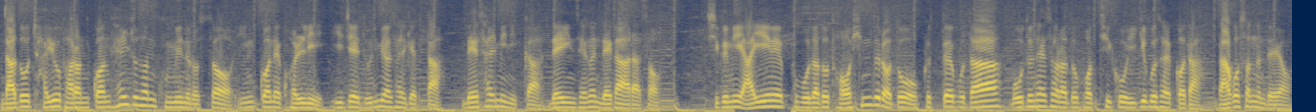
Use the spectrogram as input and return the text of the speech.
나도 자유 발언권 헬조선 국민으로서 인권의 권리 이제 누리며 살겠다. 내 삶이니까 내 인생은 내가 알아서 지금이 IMF보다도 더 힘들어도 그때보다 뭐든 해서라도 버티고 이기고 살 거다 라고 썼는데요.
